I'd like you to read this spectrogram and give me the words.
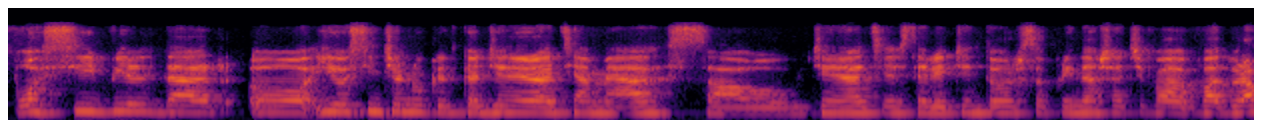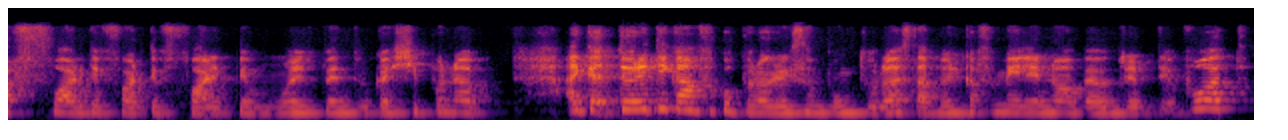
posibil, dar uh, eu sincer nu cred că generația mea sau generația asta recentă ori să prindă așa ceva. Va dura foarte, foarte, foarte mult, pentru că și până... Adică, teoretic am făcut progres în punctul ăsta, pentru că femeile nu aveau drept de vot,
